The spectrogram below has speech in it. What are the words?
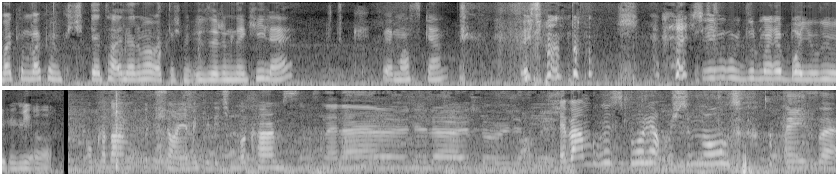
Bakın bakın küçük detaylarıma bakın şimdi. Üzerimdekiyle ve maskem ve çantam. Her şeyimi uydurmaya bayılıyorum ya. O kadar mutlu ki şu an yemek yediği için. Bakar mısınız neler neler söyledi. E ben bugün spor yapmıştım ne oldu? Neyse.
